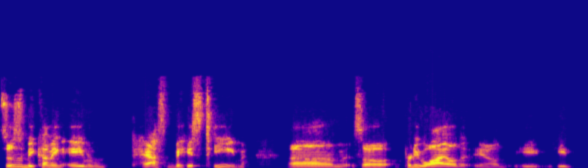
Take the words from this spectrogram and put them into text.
So this is becoming a pass-based team. Um, so pretty wild. You know, he he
